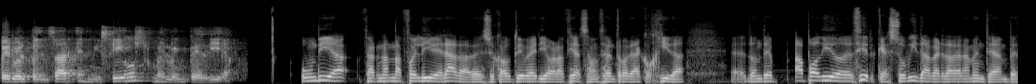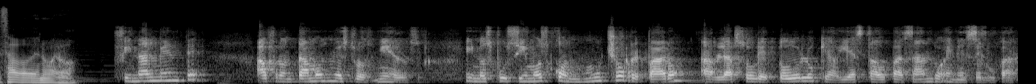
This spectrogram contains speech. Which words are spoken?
pero el pensar en mis hijos me lo impedía. Un día, Fernanda fue liberada de su cautiverio gracias a un centro de acogida, eh, donde ha podido decir que su vida verdaderamente ha empezado de nuevo. Finalmente, afrontamos nuestros miedos y nos pusimos con mucho reparo a hablar sobre todo lo que había estado pasando en ese lugar.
